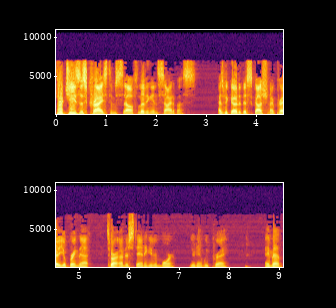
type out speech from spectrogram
through Jesus Christ himself living inside of us. As we go to discussion, I pray that you'll bring that to our understanding even more. In your name we pray. Amen.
